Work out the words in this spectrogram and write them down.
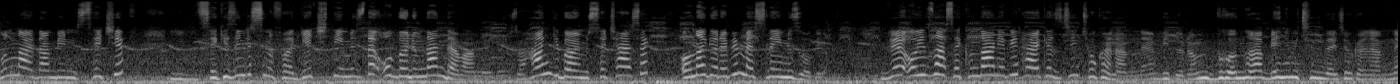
Bunlardan birini seçip 8. sınıfa geçtiğimizde o bölümden devam ediyoruz. Hangi bölümü seçersek ona göre bir mesleğimiz oluyor. Ve o yüzden sekondariye bir herkes için çok önemli bir durum. Buna benim için de çok önemli.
